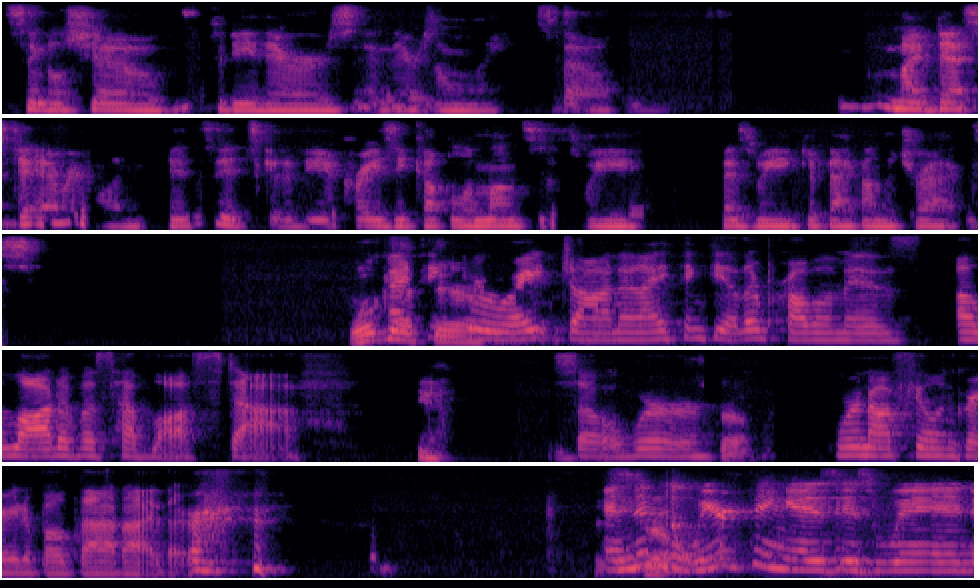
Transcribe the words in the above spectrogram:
single show to be theirs and theirs only. So my best to everyone. It's it's going to be a crazy couple of months as we as we get back on the tracks. We'll get I think there. you're right, John. And I think the other problem is a lot of us have lost staff. Yeah. So we're True. we're not feeling great about that either. It's and then true. the weird thing is, is when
